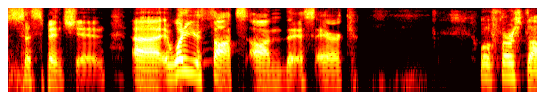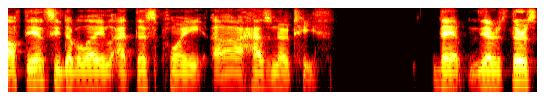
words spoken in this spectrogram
suspension. Uh, what are your thoughts on this, Eric? Well, first off, the NCAA at this point uh, has no teeth. They there's there's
